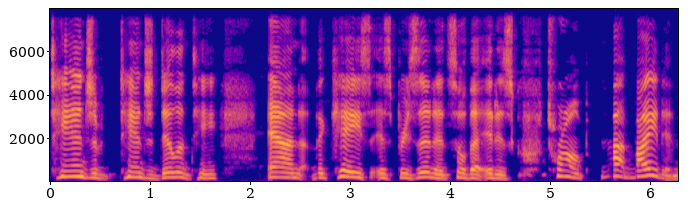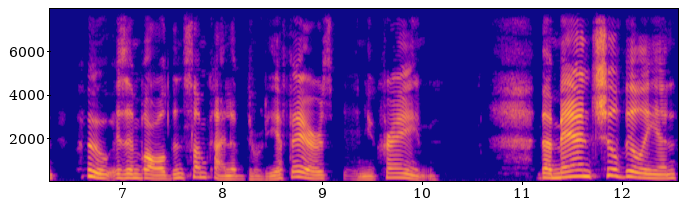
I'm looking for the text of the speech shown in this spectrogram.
tangibility, and the case is presented so that it is Trump, not Biden, who is involved in some kind of dirty affairs in Ukraine. The Manchevilian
